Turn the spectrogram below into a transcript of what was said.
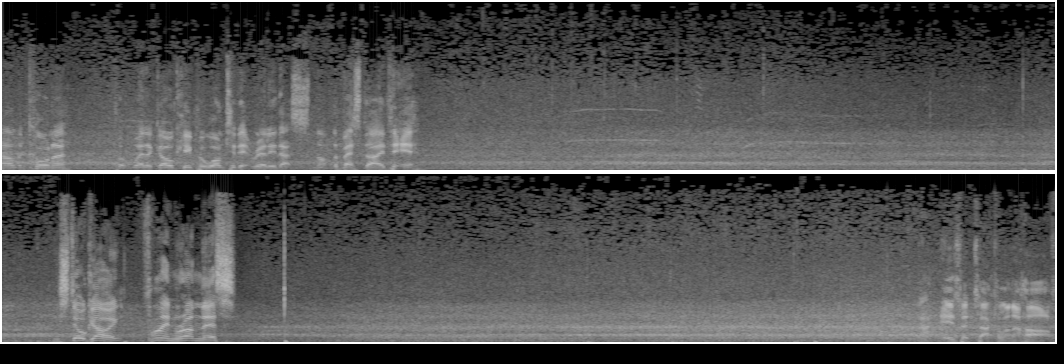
Well, the corner put where the goalkeeper wanted it, really. That's not the best idea. He's still going. Fine run, this. That is a tackle and a half.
